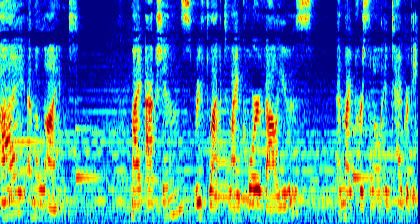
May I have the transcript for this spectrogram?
I am aligned. My actions reflect my core values and my personal integrity.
